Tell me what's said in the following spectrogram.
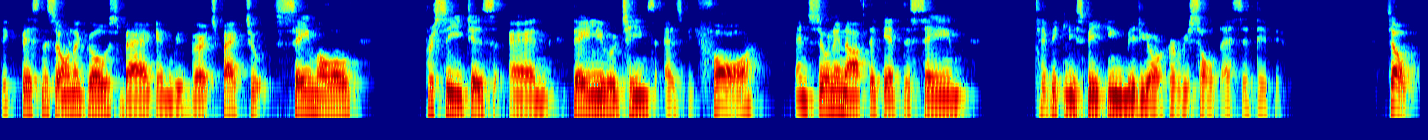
the business owner goes back and reverts back to same old procedures and daily routines as before. And soon enough, they get the same, typically speaking, mediocre result as it did before. So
